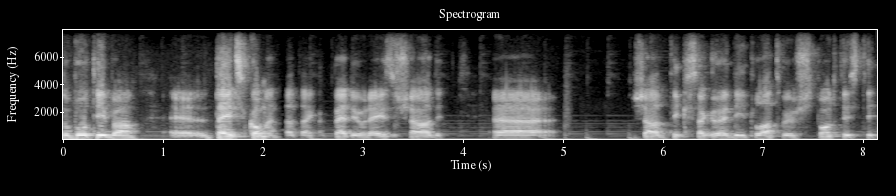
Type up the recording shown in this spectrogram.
nu, būtībā teica komentētāji, ka pēdējo reizi šādi, šādi tika sagaidīti latviešu sportisti.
